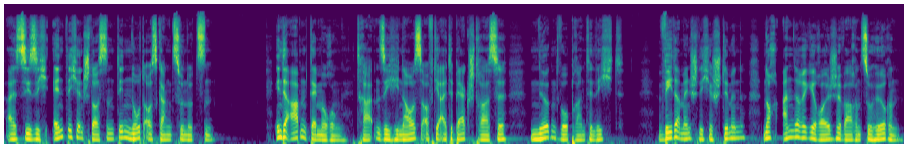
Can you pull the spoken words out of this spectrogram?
als sie sich endlich entschlossen, den Notausgang zu nutzen. In der Abenddämmerung traten sie hinaus auf die alte Bergstraße, nirgendwo brannte Licht, Weder menschliche Stimmen noch andere Geräusche waren zu hören.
